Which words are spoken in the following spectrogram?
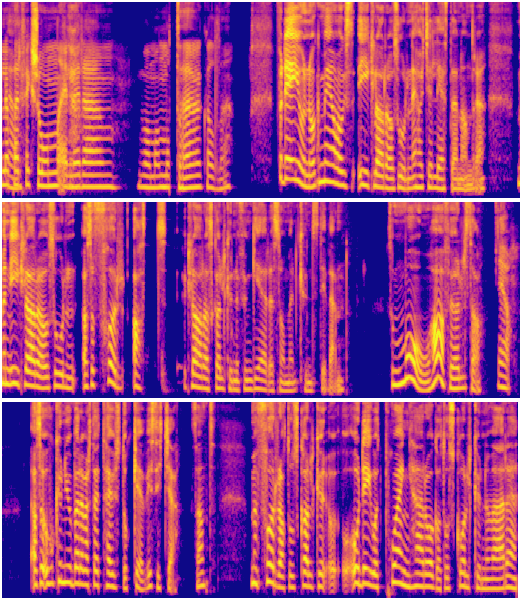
eller Ja. perfeksjon, eller hva man måtte kalle det. For det er jo noe med òg i Klara og solen, jeg har ikke lest den andre, men i Klara og solen, altså for at Klara skal kunne fungere som en kunstig venn, så må hun ha følelser. Ja. Altså, hun kunne jo bare vært ei taus dukke, hvis ikke, sant? Men for at hun skal kunne Og det er jo et poeng her òg, at hun skal kunne være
